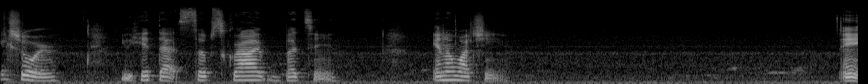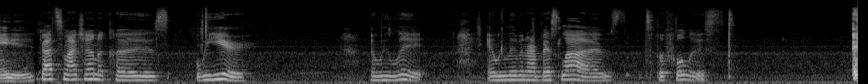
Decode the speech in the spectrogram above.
make sure you hit that subscribe button and I'm watching and got to my channel because we here and we lit and we live in our best lives to the fullest.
